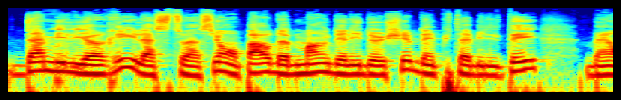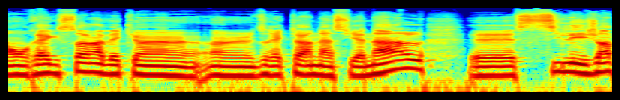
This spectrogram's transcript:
d'améliorer la situation. On parle de manque de leadership, d'imputabilité, ben on règle ça avec un, directeur national. Euh, si les gens,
